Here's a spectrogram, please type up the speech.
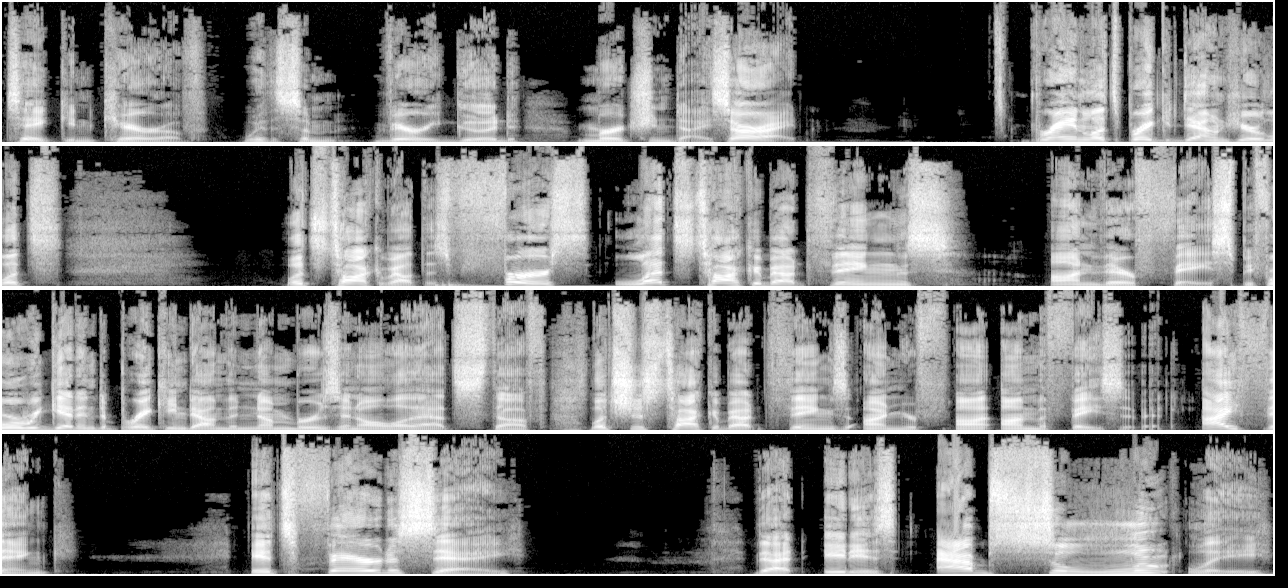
taken care of with some very good merchandise. All right. Brain, let's break it down here. Let's let's talk about this. First, let's talk about things on their face. Before we get into breaking down the numbers and all of that stuff, let's just talk about things on your on, on the face of it. I think it's fair to say that it is absolutely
